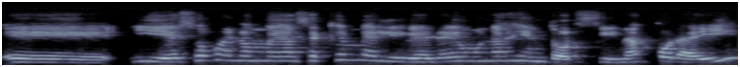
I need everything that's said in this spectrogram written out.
Eh, y eso, bueno, me hace que me libere unas endorfinas por ahí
